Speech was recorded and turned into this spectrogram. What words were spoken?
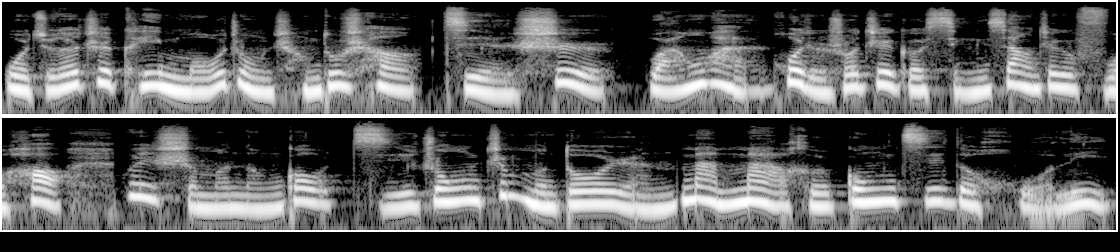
我觉得这可以某种程度上解释婉婉，或者说这个形象、这个符号为什么能够集中这么多人谩骂和攻击的火力。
